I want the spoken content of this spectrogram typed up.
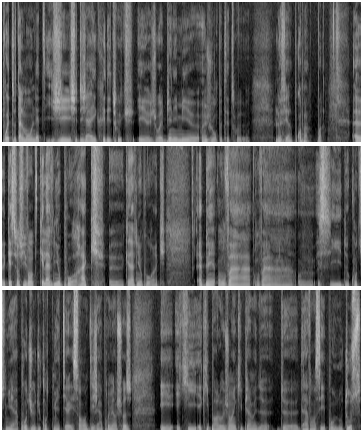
pour être totalement honnête, j'ai déjà écrit des trucs et j'aurais bien aimé un jour peut-être le faire. Pourquoi pas? Voilà. question suivante. Quel avenir pour RAC Quel avenir pour RAC eh ben, on va, on va euh, essayer de continuer à produire du contenu intéressant, déjà, première chose, et, et qui, et qui parle aux gens et qui permet d'avancer de, pour nous tous.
